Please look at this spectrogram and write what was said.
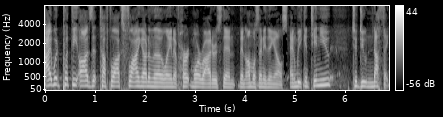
I would put the odds that Tuff Blox flying out in the lane have hurt more riders than than almost anything else, and we continue to do nothing.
